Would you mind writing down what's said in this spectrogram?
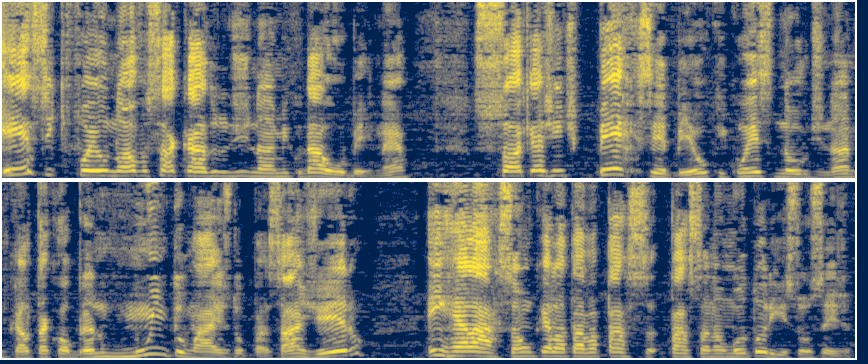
esse que foi o novo sacado do dinâmico da Uber, né? Só que a gente percebeu que com esse novo dinâmico ela está cobrando muito mais do passageiro em relação ao que ela estava pass passando ao motorista, ou seja,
